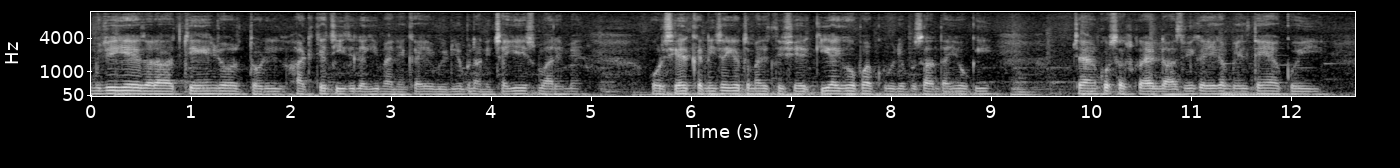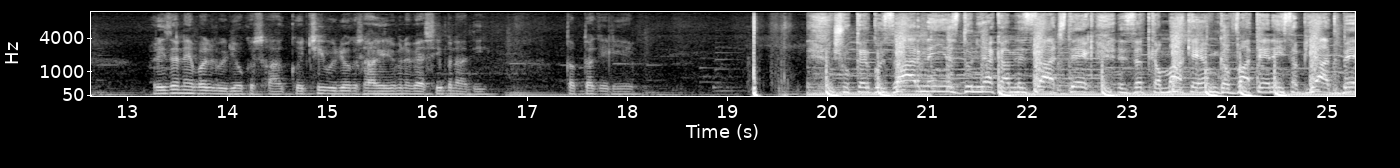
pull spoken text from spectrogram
मुझे ये ज़रा चेंज और थोड़ी हट के चीज़ लगी मैंने कहा ये वीडियो बनानी चाहिए इस बारे में। और शेयर करनी चाहिए तो मैंने इतनी शेयर किया आई होप आपको वीडियो पसंद आई होगी। चैनल को सब्सक्राइब लाजमी करिएगा। मिलते हैं कोई रीज़नेबल वीडियो के साथ, कोई अच्छी वीडियो के साथ ये मैंने वैसे ही बना दी। तब तक के लिए शुक्र गुजार नहीं इस दुनिया का मिजाज। देख, इज़्ज़त कमा के हम गवाते नहीं, सब याद बे।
